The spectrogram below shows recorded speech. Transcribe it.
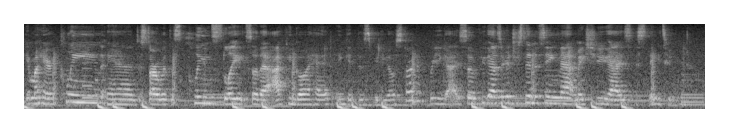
get my hair clean and start with this clean slate so that I can go ahead and get this video started for you guys. So if you guys are interested in seeing that, make sure you guys stay tuned.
